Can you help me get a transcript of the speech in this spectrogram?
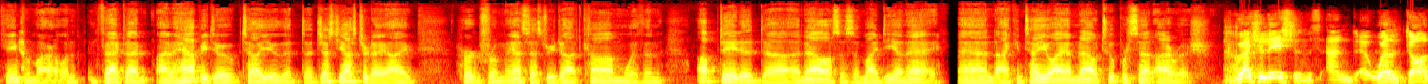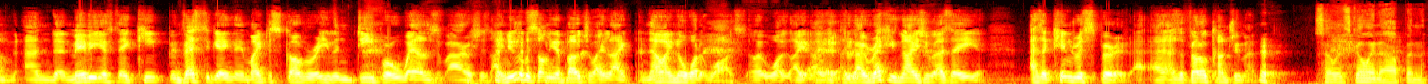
came from Ireland. In fact, I'm I'm happy to tell you that uh, just yesterday I heard from Ancestry.com with an updated uh, analysis of my DNA. And I can tell you I am now 2% Irish. Congratulations and uh, well done. And uh, maybe if they keep investigating, they might discover even deeper wells of Irishness. I knew there was something about you I liked, and now I know what it was. It was. I, I, I recognize you as a, as a kindred spirit, as a fellow countryman. So it's going up, and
